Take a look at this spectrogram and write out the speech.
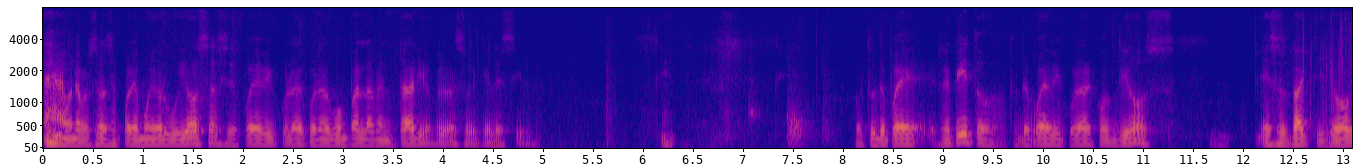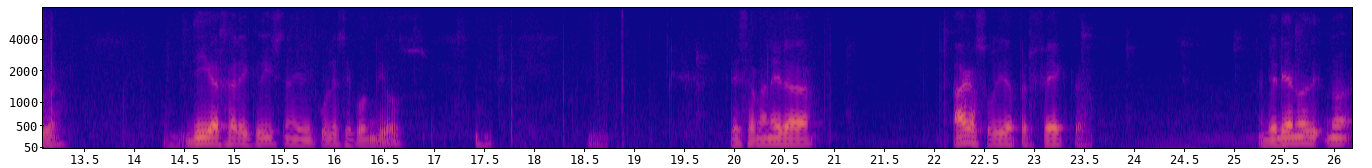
Ah, una persona se pone muy orgullosa si se puede vincular con algún parlamentario, pero eso de qué le sirve. Pues tú te puedes, repito, tú te puedes vincular con Dios. Eso es Bhakti Yoga. Diga Hare Krishna y vincúlese con Dios. De esa manera, haga su vida perfecta. En realidad no,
